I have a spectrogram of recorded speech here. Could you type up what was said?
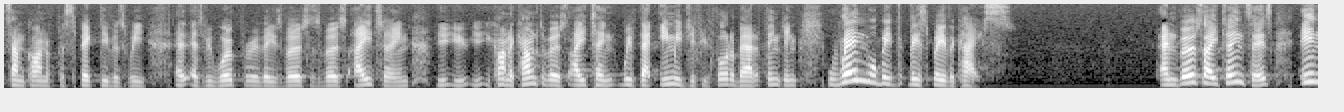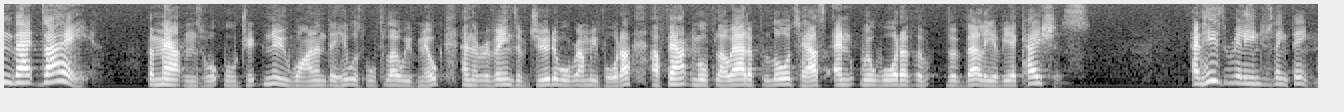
some kind of perspective as we, as we work through these verses. Verse 18, you, you, you kind of come to verse 18 with that image, if you've thought about it, thinking, when will be, this be the case? And verse 18 says, In that day the mountains will, will, drip new wine, and the hills will flow with milk, and the ravines of Judah will run with water. A fountain will flow out of the Lord's house and will water the, the valley of the acacias. And here's the really interesting thing.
